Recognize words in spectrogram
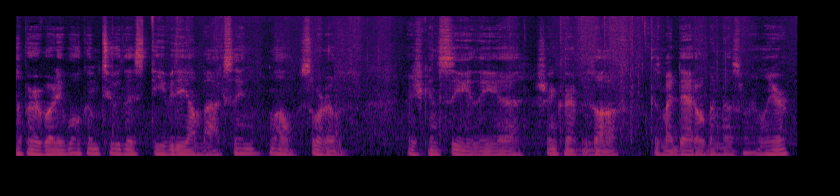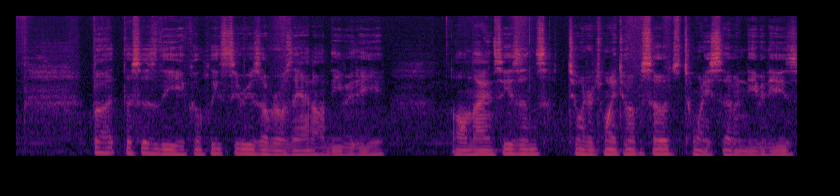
up everybody, welcome to this DVD unboxing. Well, sort of. As you can see, the uh, shrink wrap is off because my dad opened this earlier. But this is the complete series of Roseanne on DVD. All 9 seasons, 222 episodes, 27 DVDs.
